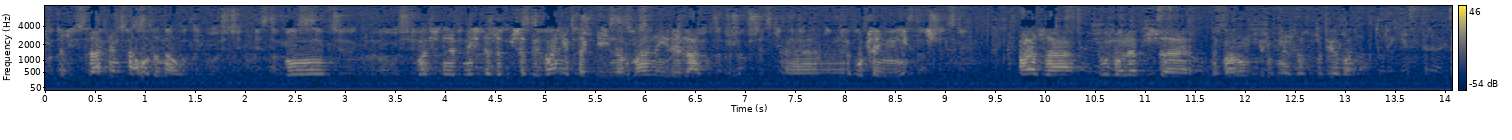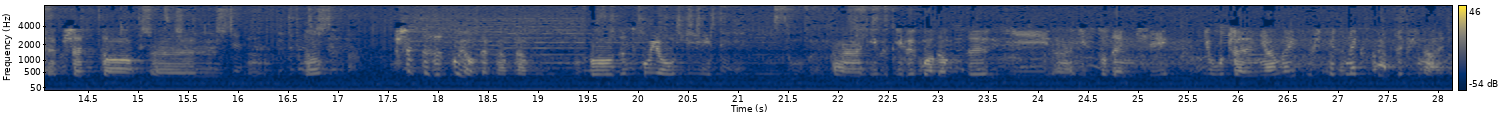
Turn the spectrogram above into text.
i też zachęcało do nauki. Bo właśnie myślę, że przebywanie w takiej normalnej relacji e, uczeń-mistrz stwarza dużo lepsze warunki również do studiowania. Przez to e, no, wszyscy zyskują tak naprawdę, bo zyskują i e, i, i wykładowcy, i, e, i studenci, i uczelnia, no i później rynek pracy finalnie.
